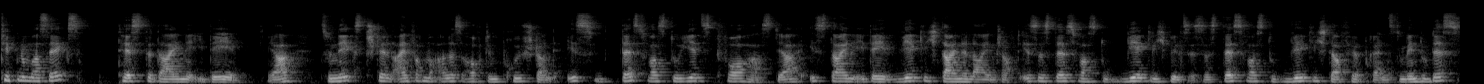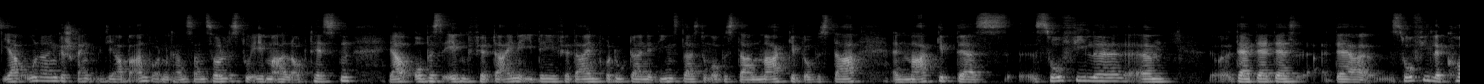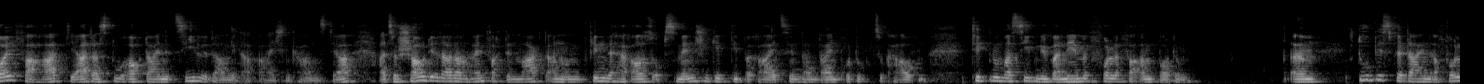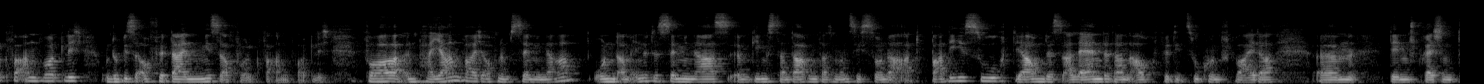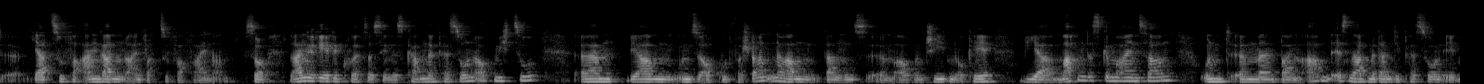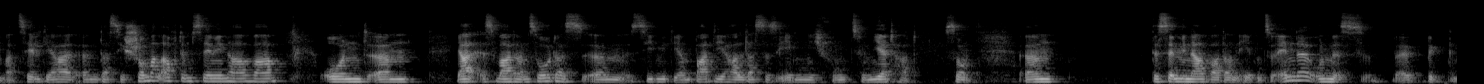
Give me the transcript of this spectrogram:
Tipp Nummer 6, teste deine Idee. Ja, zunächst stell einfach mal alles auf den Prüfstand. Ist das, was du jetzt vorhast, ja, ist deine Idee wirklich deine Leidenschaft? Ist es das, was du wirklich willst? Ist es das, was du wirklich dafür brennst? Und wenn du das ja uneingeschränkt mit Ja beantworten kannst, dann solltest du eben halt auch testen, ja, ob es eben für deine Idee, für dein Produkt, deine Dienstleistung, ob es da einen Markt gibt, ob es da einen Markt gibt, der so viele ähm, der, der, der, der so viele Käufer hat, ja, dass du auch deine Ziele damit erreichen kannst. Ja. Also schau dir da dann einfach den Markt an und finde heraus, ob es Menschen gibt, die bereit sind, dann dein Produkt zu kaufen. Tipp Nummer 7, übernehme volle Verantwortung. Ähm, Du bist für deinen Erfolg verantwortlich und du bist auch für deinen Misserfolg verantwortlich. Vor ein paar Jahren war ich auf einem Seminar und am Ende des Seminars ähm, ging es dann darum, dass man sich so eine Art Buddy sucht, ja, um das Erlernte dann auch für die Zukunft weiter ähm, dementsprechend äh, ja, zu verankern und einfach zu verfeinern. So, lange Rede, kurzer Sinn. Es kam eine Person auf mich zu, ähm, wir haben uns auch gut verstanden, haben dann uns ähm, auch entschieden, okay, wir machen das gemeinsam und ähm, beim Abendessen hat mir dann die Person eben erzählt, ja, ähm, dass sie schon mal auf dem Seminar war und ähm, ja, es war dann so, dass ähm, sie mit ihrem Buddy halt, dass das eben nicht funktioniert hat. So, das Seminar war dann eben zu Ende und es äh,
